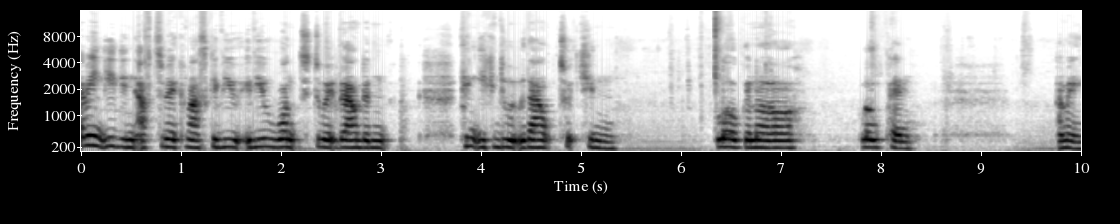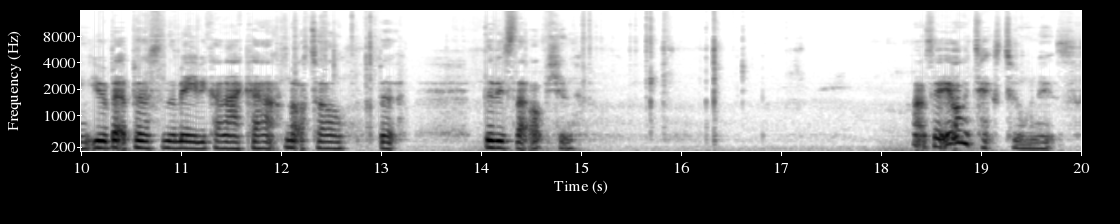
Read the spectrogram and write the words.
I mean, you didn't have to make a mask if you if you want to do it round and think you can do it without touching Logan or Lupin. I mean, you're a better person than me because I can't, not at all, but there is that option. That's it, it only takes two minutes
